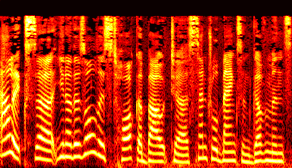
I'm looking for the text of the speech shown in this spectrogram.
Alex, uh, you know, there's all this talk about uh, central banks and governments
